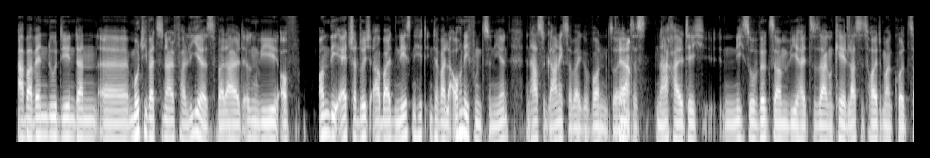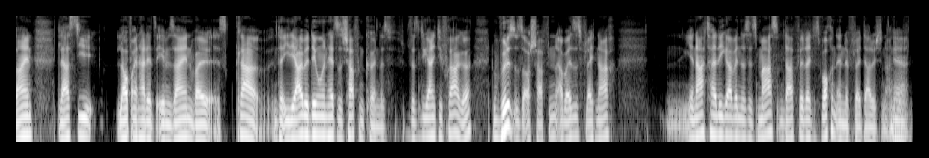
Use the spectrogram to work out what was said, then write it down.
Aber wenn du den dann äh, motivational verlierst, weil er halt irgendwie auf on the edge da durcharbeiten, nächsten Hit-Intervalle auch nicht funktionieren, dann hast du gar nichts dabei gewonnen. So, Ja. Das ist nachhaltig nicht so wirksam, wie halt zu sagen, okay, lass es heute mal kurz sein, lass die Laufeinheit jetzt eben sein, weil es klar, unter Idealbedingungen hättest du es schaffen können. Das, das ist gar nicht die Frage. Du würdest es auch schaffen, aber es ist vielleicht nach je nachteiliger, wenn du das jetzt machst und dafür das Wochenende vielleicht dadurch in Angriff. Ja.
